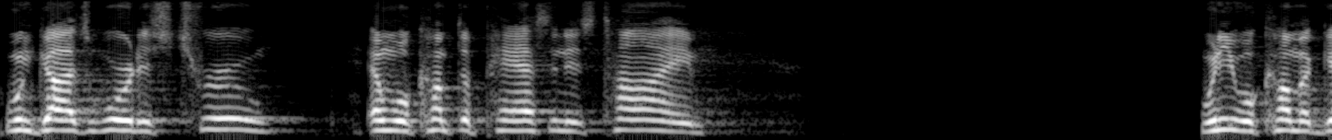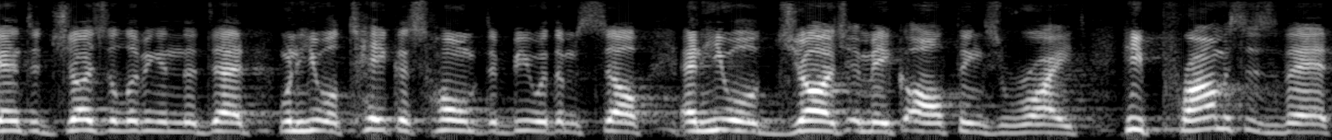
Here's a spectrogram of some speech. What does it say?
When God's word is true and will come to pass in his time, when he will come again to judge the living and the dead, when he will take us home to be with himself, and he will judge and make all things right. He promises that,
